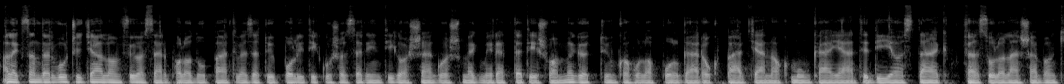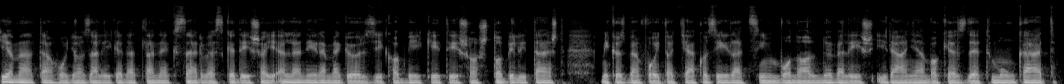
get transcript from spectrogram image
Alexander Vucic államfő a szerb haladó párt vezető politikusa szerint igazságos megmérettetés van mögöttünk, ahol a polgárok pártjának munkáját díjazták. Felszólalásában kiemelte, hogy az elégedetlenek szervezkedései ellenére megőrzik a békét és a stabilitást, miközben folytatják az életszínvonal növelés irányába kezdett munkát.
